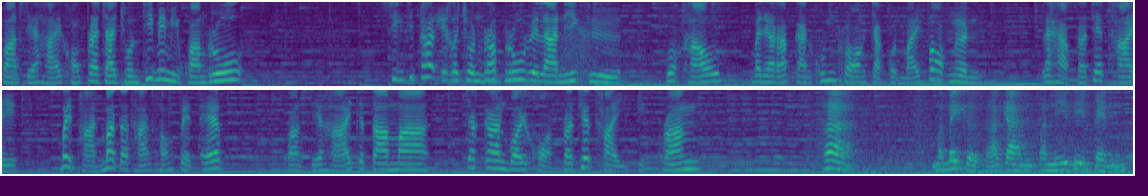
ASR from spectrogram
ความเสียหายของประชาชนที่ไม่มีความรู้ สิ่งที่ภาคเอกชนรับรู้เวลานี้คือ พวกเขาไม่ได้รับการคุ้มครองจากกฎหมายฟอกเงิน และหากประเทศไทยไม่ผ่านมาตรฐานของเฟดเอฟความเสียหายจะตามมาจากการบอยคอรดประเทศไทยอีกครั้ง ถ้ามันไม่เกิดสถานการณ์วันนี้ที่เป็นเฟ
